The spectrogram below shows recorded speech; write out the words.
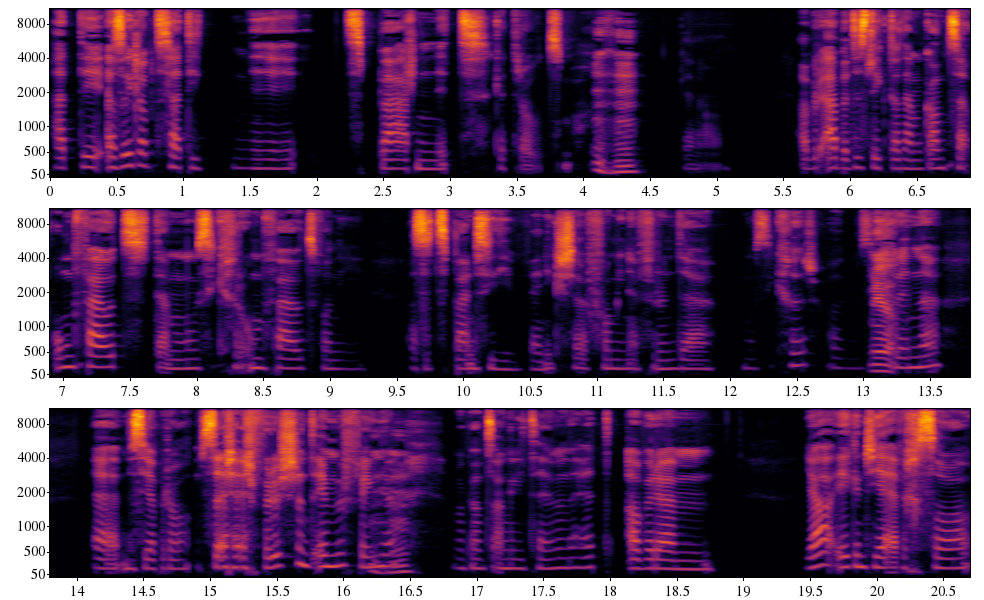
hätte ich, also ich glaube, das hätte ich mir zu Bern nicht getraut zu machen. Mhm. Genau. Aber eben, das liegt an dem ganzen Umfeld, dem Musikerumfeld, wo ich, also zu Bern sind die wenigsten von meinen Freunden Musiker, also Musikerinnen, äh, was ich aber auch sehr erfrischend immer finde, Mhm. wenn man ganz andere Themen hat. Aber, ähm, ja, irgendwie einfach so,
